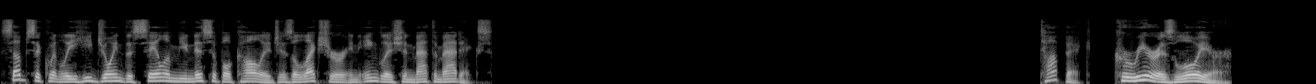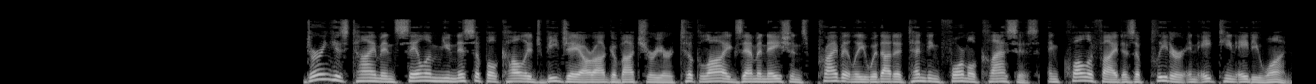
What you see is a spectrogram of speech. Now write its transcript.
Subsequently he joined the Salem Municipal College as a lecturer in English and mathematics. Career as lawyer During his time in Salem Municipal College Vijayaraghavacharya took law examinations privately without attending formal classes, and qualified as a pleader in 1881.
